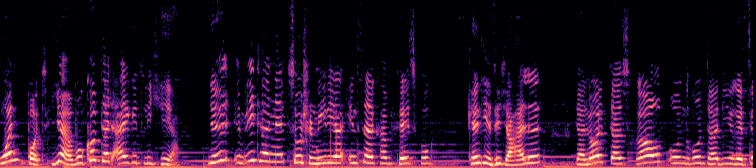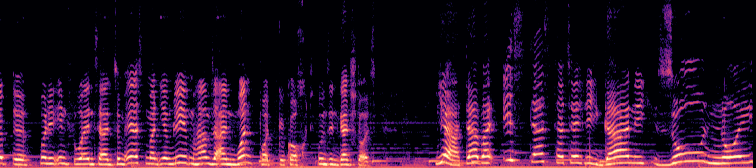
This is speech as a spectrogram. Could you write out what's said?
OnePod, ja, wo kommt das eigentlich her? Ja, Im Internet, Social Media, Instagram, Facebook, kennt ihr sicher alle. Da läuft das rauf und runter die Rezepte von den Influencern. Zum ersten Mal in ihrem Leben haben sie einen One-Pot gekocht und sind ganz stolz. Ja, dabei ist das tatsächlich gar nicht so neu,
